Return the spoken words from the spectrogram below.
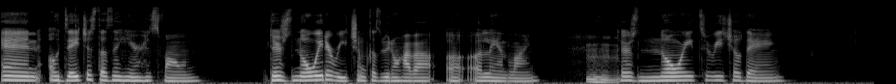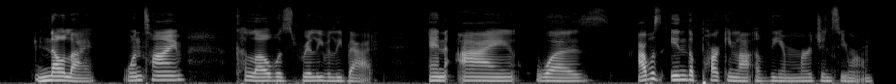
And O'Day just doesn't hear his phone. There's no way to reach him because we don't have a, a, a landline. hmm There's no way to reach O'Day. No lie. One time, Kalel was really, really bad. And I was I was in the parking lot of the emergency room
